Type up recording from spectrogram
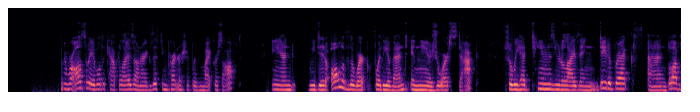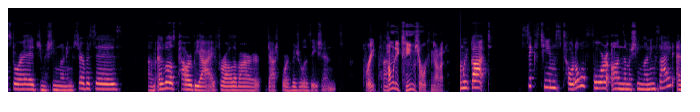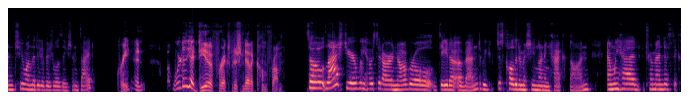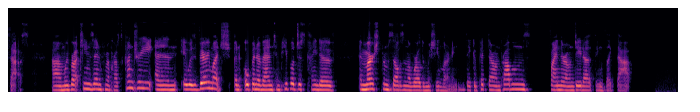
We were also able to capitalize on our existing partnership with Microsoft, and we did all of the work for the event in the Azure stack. So we had teams utilizing Databricks and blob storage, machine learning services, um, as well as Power BI for all of our dashboard visualizations. Great. Uh, How many teams are working on it? We've got six teams total, four on the machine learning side and two on the data visualization side. Great. And where did the idea for Expedition Data come from? So last year we hosted our inaugural data event. We just called it a machine learning hackathon, and we had tremendous success. Um, we brought teams in from across the country, and it was very much an open event, and people just kind of immersed themselves in the world of machine learning. They could pick their own problems, find their own data, things like that.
